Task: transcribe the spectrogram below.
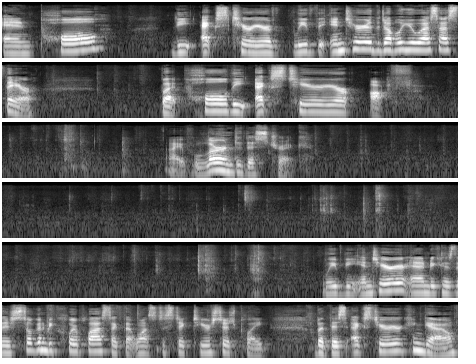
and pull the exterior, leave the interior of the WSS there, but pull the exterior off. I've learned this trick. Leave the interior in because there's still going to be clear plastic that wants to stick to your stitch plate. But this exterior can go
